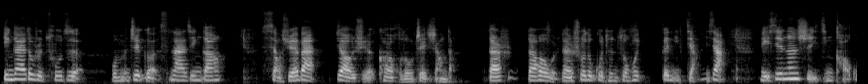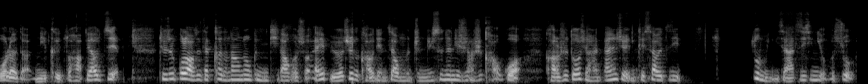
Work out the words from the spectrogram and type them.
应该都是出自我们这个四大金刚小学版教学课外活动这章的。待会待会我在说的过程中会跟你讲一下哪些呢是已经考过了的，你可以做好标记。就是郭老师在课程当中跟你提到过，说，哎，比如这个考点在我们整军深圳历史上是考过，考的是多选还是单选，你可以稍微自己注明一下，自己心里有个数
